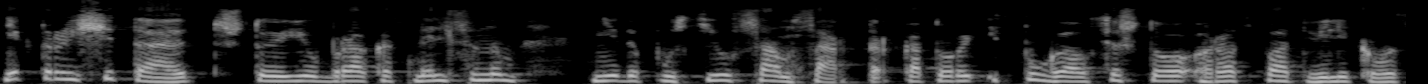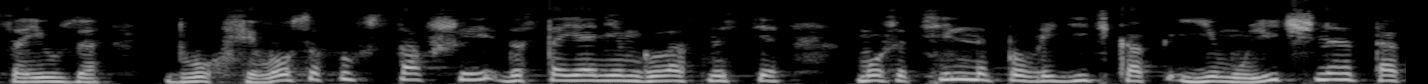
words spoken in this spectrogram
Некоторые считают, что ее брака с Нельсоном не допустил сам Сартер, который испугался, что распад Великого Союза двух философов, ставший достоянием гласности, может сильно повредить как ему лично, так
